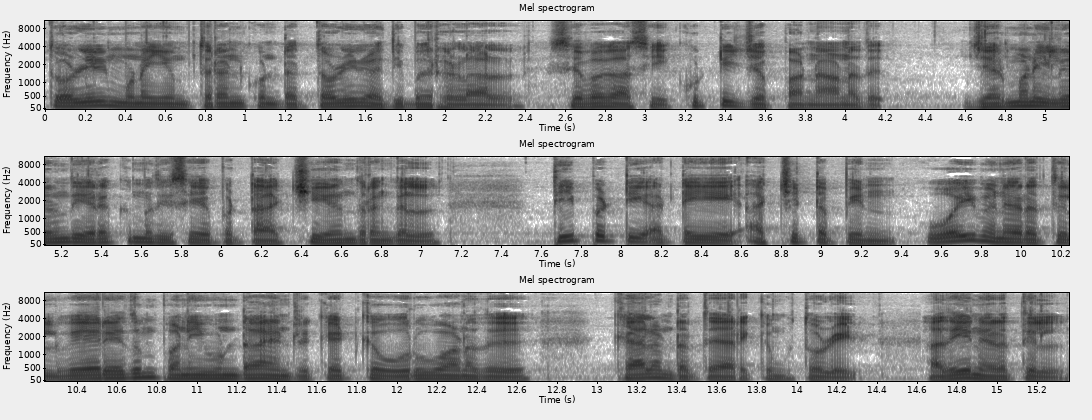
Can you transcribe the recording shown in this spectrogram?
தொழில் முனையும் திறன் கொண்ட தொழில் அதிபர்களால் சிவகாசி குட்டி ஜப்பான் ஆனது. ஜெர்மனியிலிருந்து இறக்குமதி செய்யப்பட்ட அச்சு இயந்திரங்கள் தீப்பெட்டி அட்டையை அச்சிட்ட பின் ஓய்வு நேரத்தில் வேறேதும் பணி உண்டா என்று கேட்க உருவானது கேலண்டர் தயாரிக்கும் தொழில். அதே நேரத்தில்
